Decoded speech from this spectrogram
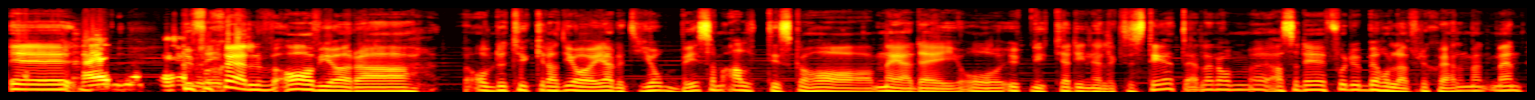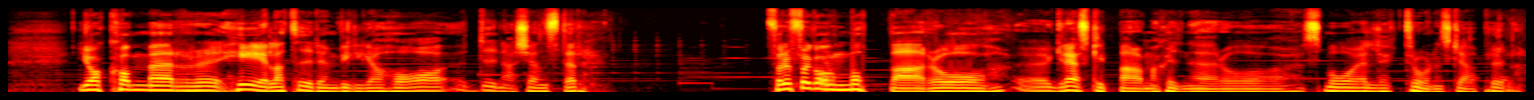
Nej, det är du får själv avgöra om du tycker att jag är jävligt jobbig som alltid ska ha med dig och utnyttja din elektricitet. Eller om, eh, alltså det får du behålla för dig själv. Men, men jag kommer hela tiden vilja ha dina tjänster. För att få igång moppar och eh, gräsklipparmaskiner och små elektroniska prylar.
